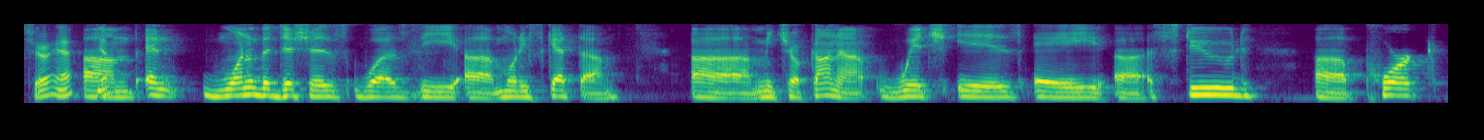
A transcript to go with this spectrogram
Sure, yeah. yeah. Um, And one of the dishes was the uh, morisqueta uh, michoacana, which is a, uh, a stewed uh, pork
